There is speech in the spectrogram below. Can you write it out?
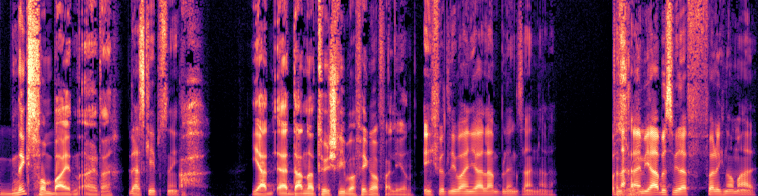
nix von beiden, Alter. Das gibt's nicht. Ja, äh, dann natürlich lieber Finger verlieren. Ich würde lieber ein Jahr lang blind sein, Alter. Weil nach einem Jahr bist du wieder völlig normal.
